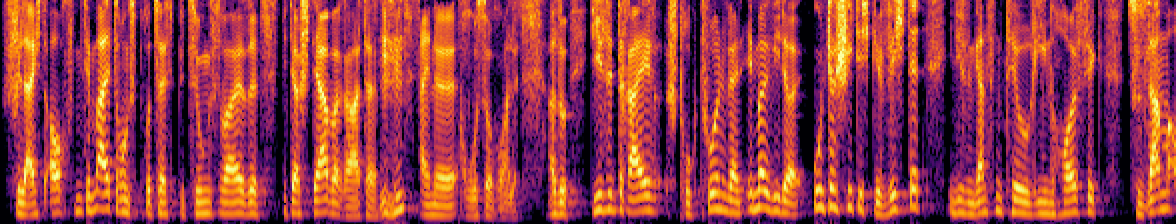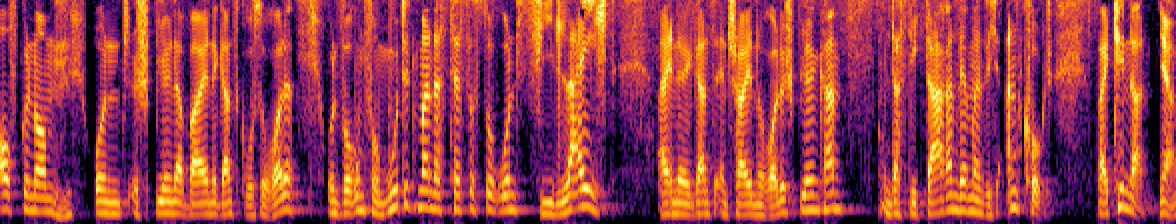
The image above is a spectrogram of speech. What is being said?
vielleicht auch mit dem Alterungsprozess beziehungsweise mit der Sterberate mhm. eine große Rolle. Also diese drei Strukturen werden immer wieder unterschiedlich gewichtet, in diesen ganzen Theorien häufig zusammen aufgenommen mhm. und spielen dabei eine ganz große Rolle. Und warum vermutet man, dass Testosteron vielleicht eine ganz entscheidende Rolle spielen kann? Und das liegt daran, wenn man sich anguckt, bei Kindern, ja.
